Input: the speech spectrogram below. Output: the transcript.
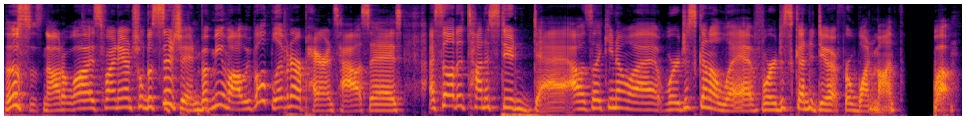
this is not a wise financial decision. But meanwhile, we both live in our parents' houses. I still had a ton of student debt. I was like, you know what? We're just going to live. We're just going to do it for one month. Well,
